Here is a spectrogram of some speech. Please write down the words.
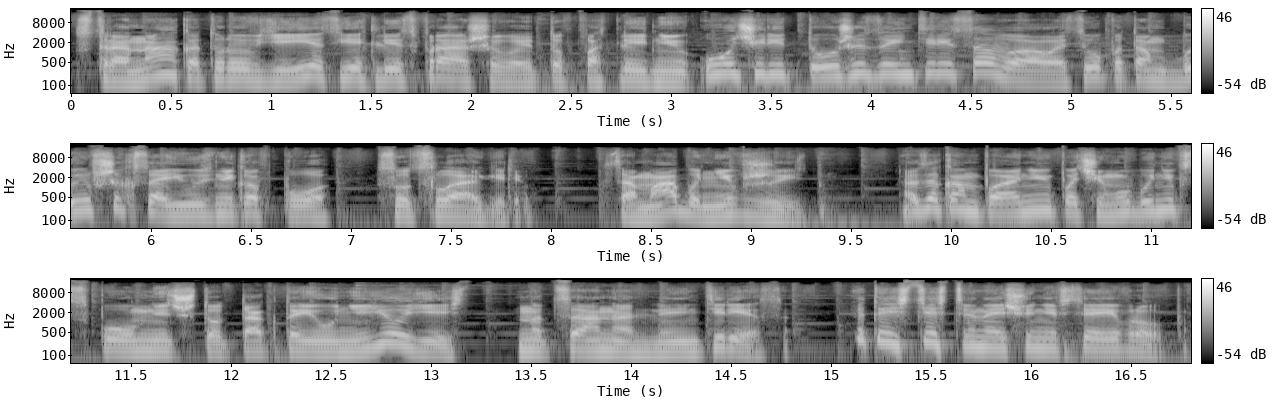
Страна, которую в ЕС, если спрашивает, то в последнюю очередь тоже заинтересовалась опытом бывших союзников по соцлагерю. Сама бы не в жизнь. А за компанию почему бы не вспомнить, что так-то и у нее есть национальные интересы. Это, естественно, еще не вся Европа.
